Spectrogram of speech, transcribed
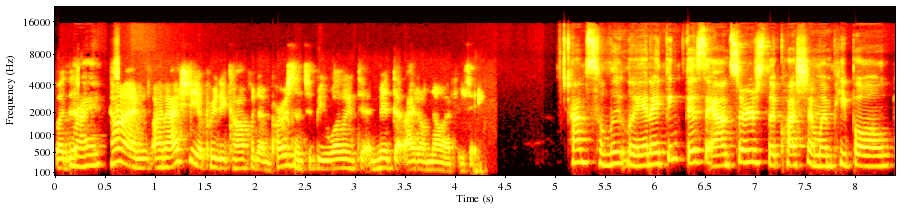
But at right. the time, I'm actually a pretty confident person to be willing to admit that I don't know everything. Absolutely. And I think this answers the question when people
